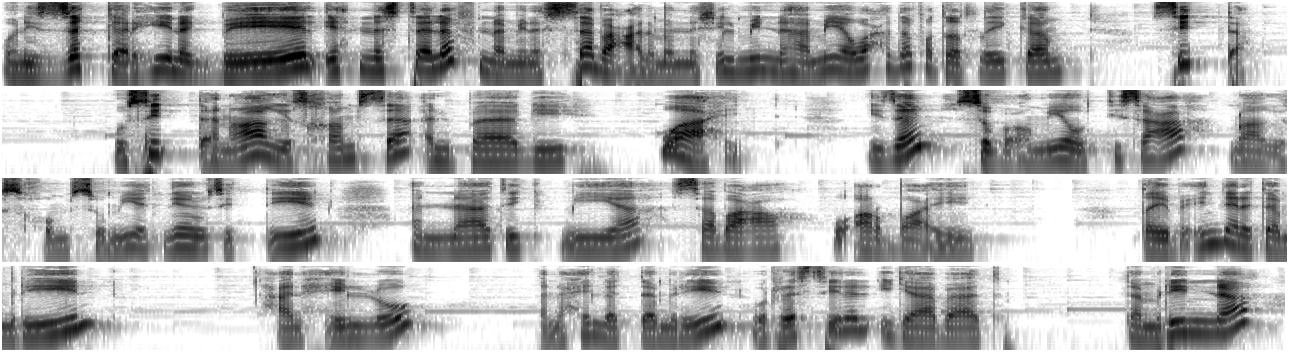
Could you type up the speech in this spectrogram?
ونتذكر هنا قبيل إحنا استلفنا من السبعة لما نشيل منها مية واحدة فضلت لي كم؟ ستة. وستة ناقص خمسة الباقي واحد. إذا سبعمية وتسعة ناقص خمسمية اتنين وستين الناتج مية سبعة وأربعين. طيب عندنا تمرين. حنحله. أنا حل التمرين ونرسل الإجابات. تمريننا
